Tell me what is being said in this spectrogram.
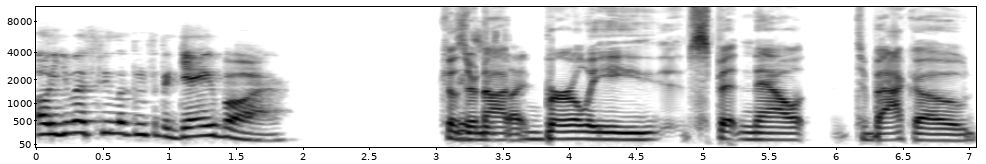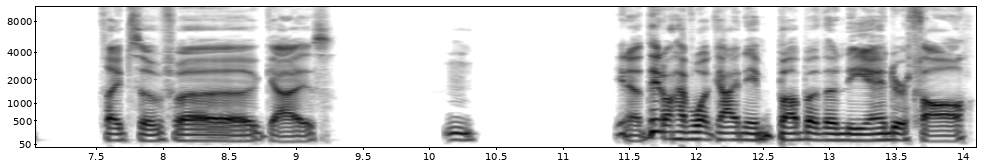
oh, you must be looking for the gay bar. Because they're not like- burly spitting out tobacco types of uh guys Mm. you know they don't have one guy named bubba the neanderthal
